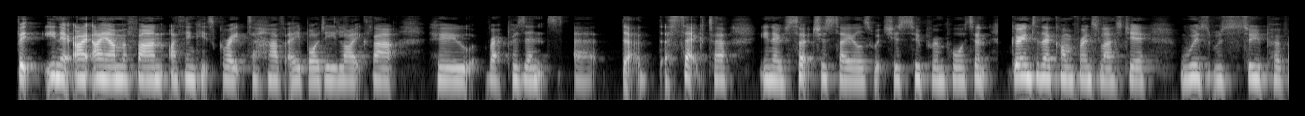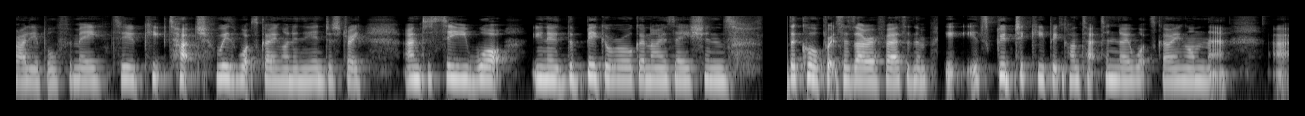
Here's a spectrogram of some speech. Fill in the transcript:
but you know, I, I, am a fan. I think it's great to have a body like that who represents uh, a sector, you know, such as sales, which is super important. Going to their conference last year was was super valuable for me to keep touch with what's going on in the industry and to see what you know the bigger organisations, the corporates as I refer to them. It's good to keep in contact and know what's going on there. Uh,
